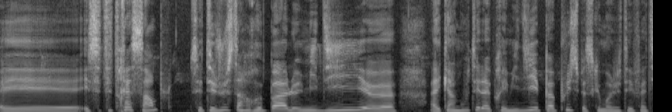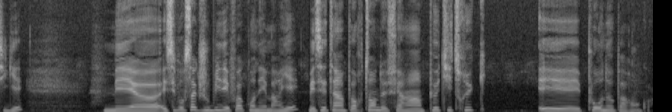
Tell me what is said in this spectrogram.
Et c'était très simple. C'était juste un repas le midi euh, avec un goûter l'après-midi et pas plus parce que moi j'étais fatiguée. Mais euh, et c'est pour ça que j'oublie des fois qu'on est mariés. Mais c'était important de faire un petit truc et pour nos parents quoi.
